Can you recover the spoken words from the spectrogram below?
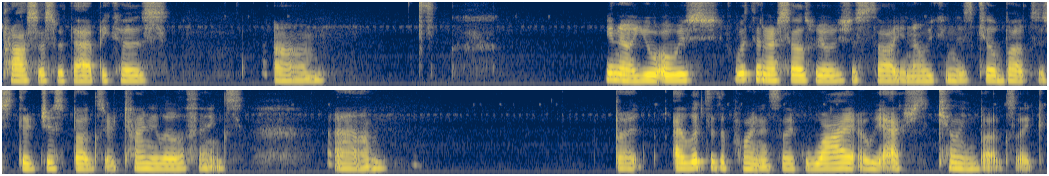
process with that because, um, you know, you always, within ourselves, we always just thought, you know, we can just kill bugs. It's, they're just bugs, they're tiny little things. Um, but I looked at the point it's like, why are we actually killing bugs? Like,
